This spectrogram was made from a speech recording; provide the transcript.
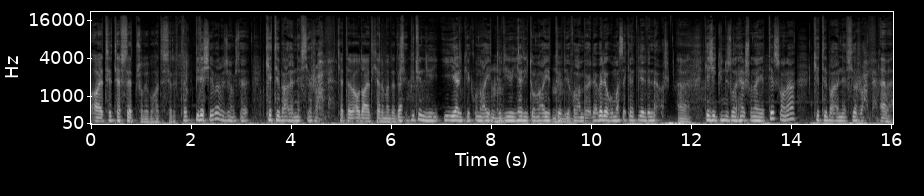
ayeti tefsir etmiş oluyor bu hadis-i şerifte. Bir de şey var hocam işte ketebe ala nefsi rahme. Ketebe o da ayet-i kerimede de İşte bütün diyor, yer gök ona aittir diyor, yer yut ona aittir diyor falan böyle. Ve lehu ma sekene fil ve nehar. evet Gece gündüz olan her şey ona aittir. Sonra ketebe ala nefsi rahme. evet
